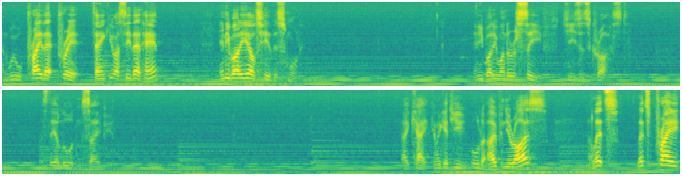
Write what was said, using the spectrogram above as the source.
and we will pray that prayer. Thank you. I see that hand. Anybody else here this morning? Anybody want to receive Jesus Christ as their Lord and Savior? Okay, can I get you all to open your eyes? And let's let's pray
